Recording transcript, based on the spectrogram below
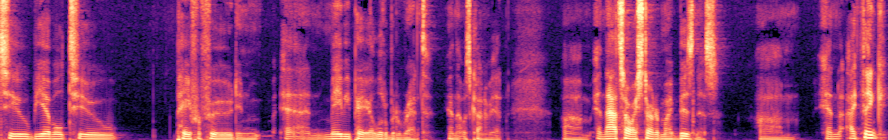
to be able to pay for food and and maybe pay a little bit of rent, and that was kind of it. Um, and that's how I started my business. Um, and I think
